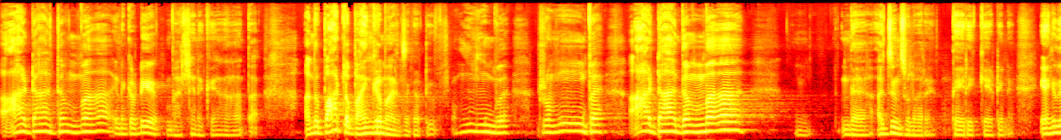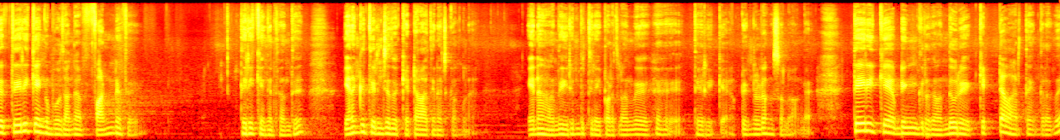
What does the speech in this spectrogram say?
ஆடாதம்மா. எனக்கு அப்படியே வரல எனக்கு. அந்த பாட்டில் பயங்கரமாக இருந்துச்சு. அப்படி ரொம்ப ரொம்ப ஆடாதம்மா. இந்த அர்ஜுன் சொல்லுவார் தெரிக்கை அப்படின்னு. எனக்கு இந்த தெரிக்கைங்கும் போது அங்கே ஃபன்னது தெரிக்கைங்கிறது வந்து எனக்கு தெரிஞ்சது கெட்ட வார்த்தைன்னு வச்சுக்கோங்களேன். ஏன்னா வந்து இரும்பு திரைப்படத்தில் வந்து தெரிக்கை அப்படின்னு சொல்லிட்டு அவங்க சொல்லுவாங்க. தெரிக்கை அப்படிங்கிறது வந்து ஒரு கெட்ட வார்த்தைங்கிறது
